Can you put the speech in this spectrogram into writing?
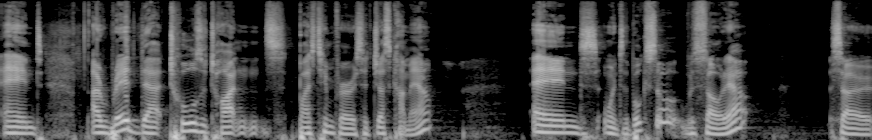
And I read that Tools of Titans by Tim Ferriss had just come out, and I went to the bookstore. It was sold out. So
